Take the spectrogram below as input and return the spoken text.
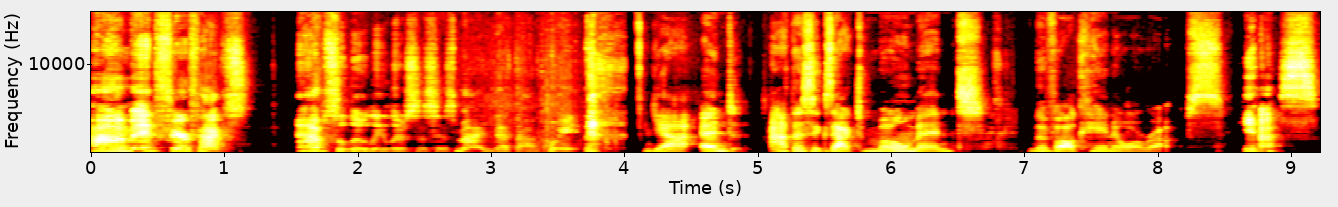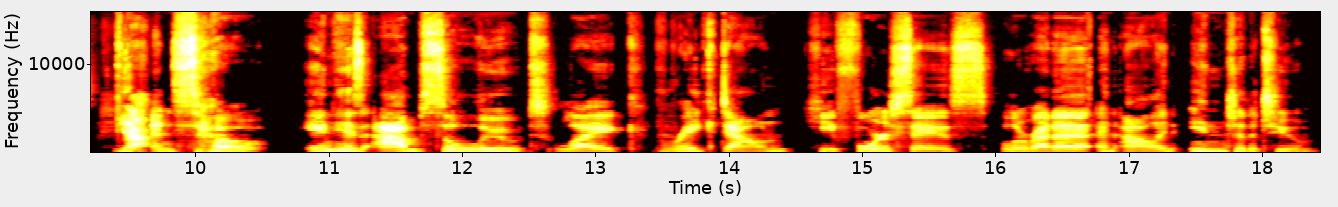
Um and fairfax absolutely loses his mind at that point. Yeah and at this exact moment the volcano erupts. Yes. Yeah. And so in his absolute like breakdown he forces loretta and alan into the tomb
